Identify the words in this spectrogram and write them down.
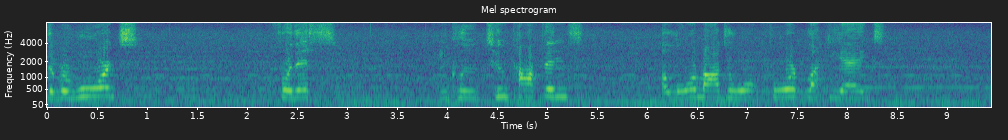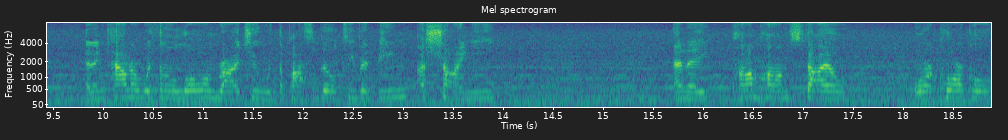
the rewards for this include two Poffins, a lure module, four lucky eggs, an encounter with an Alolan Raichu with the possibility of it being a shiny, and a pom-pom style Oricorio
